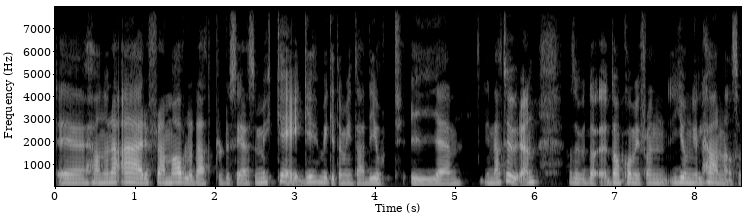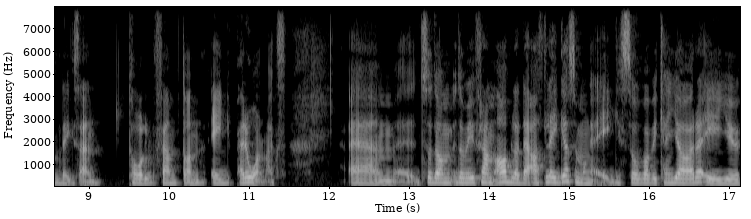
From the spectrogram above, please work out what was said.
eh, hönorna är framavlade att producera så mycket ägg, vilket de inte hade gjort i, eh, i naturen. Alltså de, de kommer ju från djungelhönan som lägger sen 12-15 ägg per år max. Um, så de, de är ju framavlade att lägga så många ägg. Så vad vi kan göra är ju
